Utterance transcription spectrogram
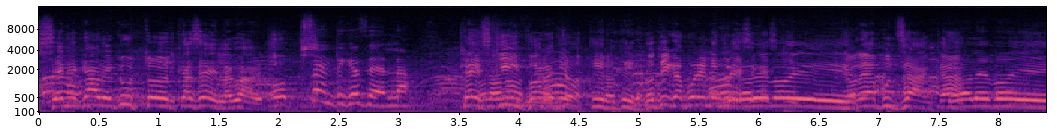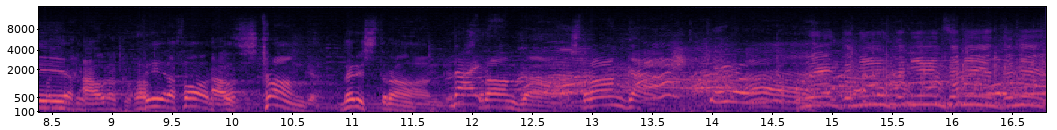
se ne cade tutto il casella, guarda. Ops, Senti, Casella, che schifo, ha ragione. tira, tira. Lo dica pure in Lo inglese che volevo io. Le buzzanca. Lo volevo io. Tira forte. Strong. Very strong. Dai. Stronga. Stronga. Niente, niente, niente, niente, niente.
